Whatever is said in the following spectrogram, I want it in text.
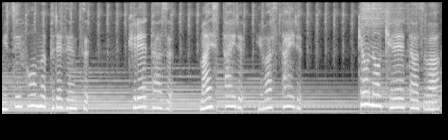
三井ホーム presents。キュレーターズ。 My style。Your style。今日のキュレーターズは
